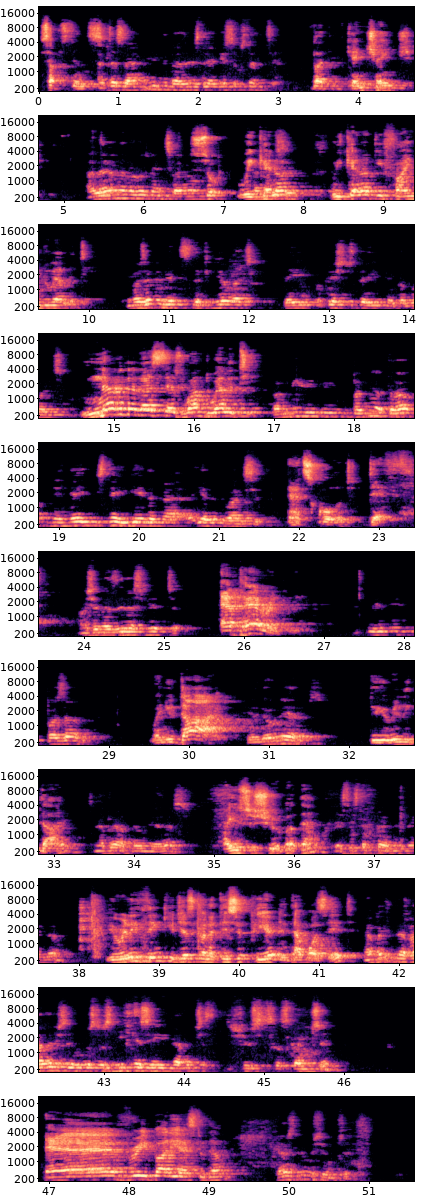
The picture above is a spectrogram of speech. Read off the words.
substance. a czasami innym razem jest to jakaś substancja. but it can change. Ale one mogą zmienić swoją... So we cannot we cannot define duality. Nie możemy więc zdefiniować tej, określić tej, tego dualizmu. Nevertheless, there's one duality. Pomimo, to nie, nie istnieje jeden, na, jeden dualizm. That's called death. On się nazywa śmiercią. Apparently, Y, y, Pozornie. when you die, Kiedy umierasz, do you really die? naprawdę umierasz, Are you so sure about that? jesteś tak pewny tego? You really think you're just going to disappear and that was it? Nawet naprawdę myślisz, że po prostu znikniesz i na tym się się wszystko skończy? Everybody has to die. Każdy musi umrzeć.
